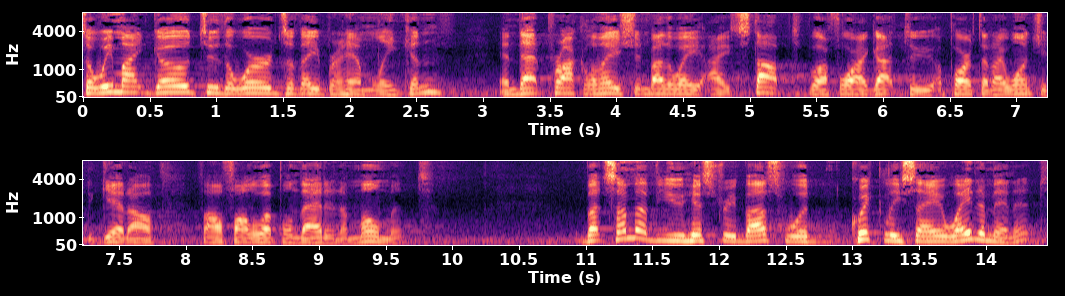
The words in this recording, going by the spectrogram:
So we might go to the words of Abraham Lincoln and that proclamation. By the way, I stopped before I got to a part that I want you to get. I'll, I'll follow up on that in a moment. But some of you history buffs would quickly say, wait a minute.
